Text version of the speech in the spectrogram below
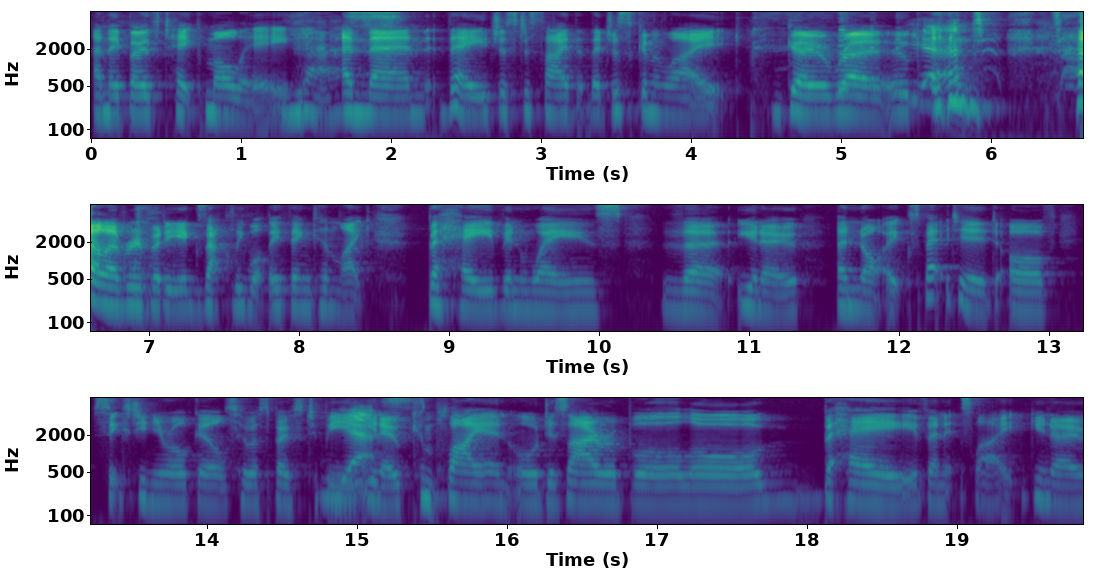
and they both take Molly. Yes. And then they just decide that they're just gonna like go rogue Yeah. and tell everybody exactly what they think and like behave in ways that you know are not expected of 16 year old girls who are supposed to be you know compliant or desirable or behave and it's like you know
